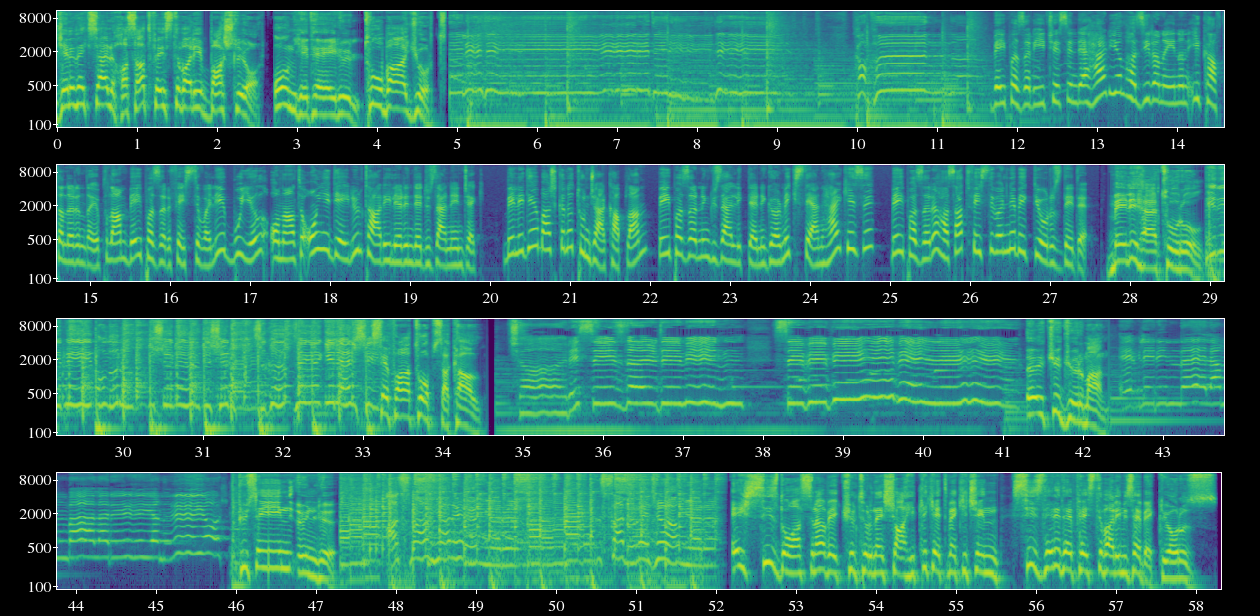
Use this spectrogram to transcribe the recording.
Geleneksel Hasat Festivali başlıyor. 17 Eylül Tuğba Yurt. Beypazarı ilçesinde her yıl Haziran ayının ilk haftalarında yapılan Beypazarı Festivali bu yıl 16-17 Eylül tarihlerinde düzenlenecek. Belediye Başkanı Tuncer Kaplan, Beypazarı'nın güzelliklerini görmek isteyen herkesi Beypazarı Hasat Festivali'ne bekliyoruz dedi. Melih Ertuğrul, Biri bir sıkıntıya girersin Sefa Topsakal, Çaresiz derdimin sebebi belli. Öykü Gürman, Evlerinde lambaları yanıyor. Hüseyin Ünlü, Aslan yarım yarım eşsiz doğasına ve kültürüne şahitlik etmek için sizleri de festivalimize bekliyoruz.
